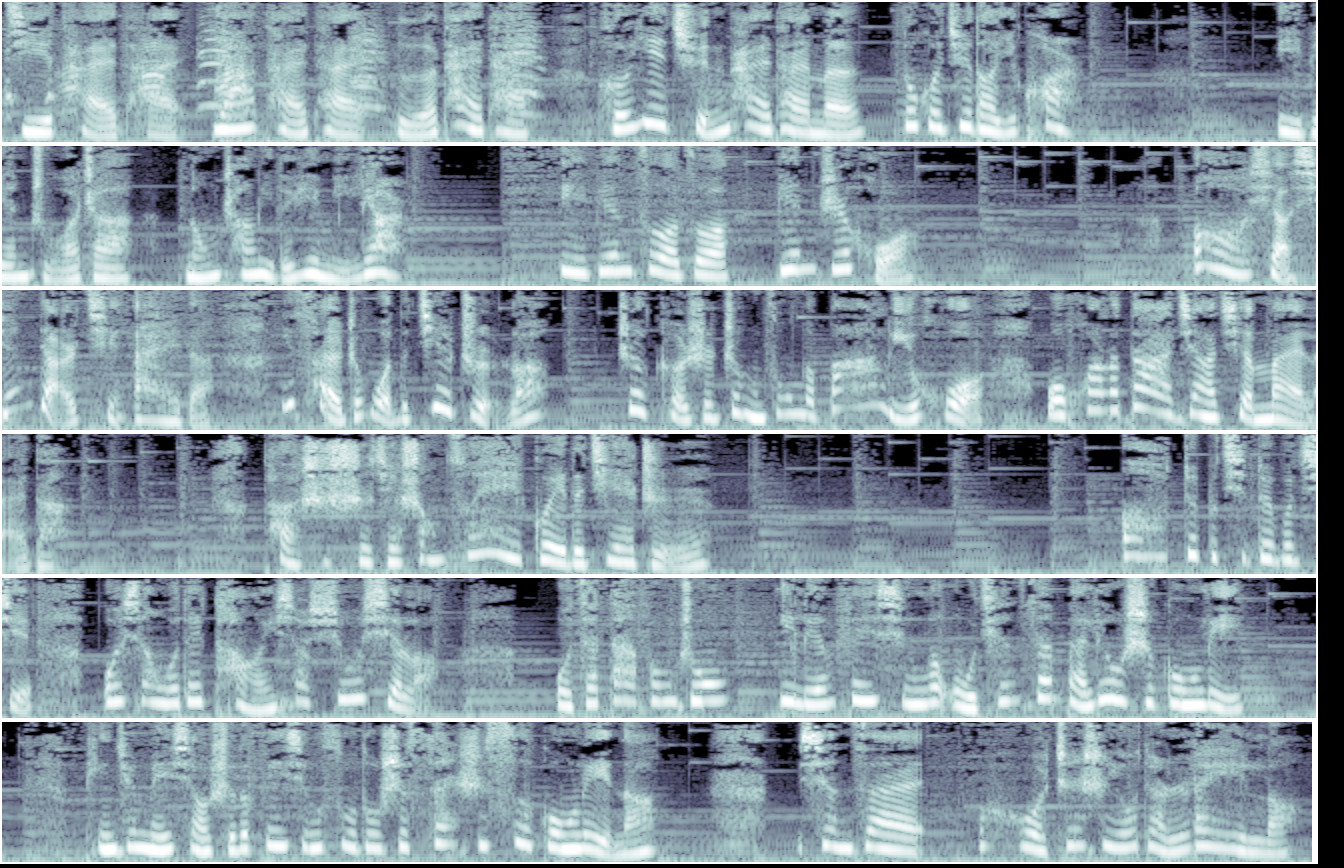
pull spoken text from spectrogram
鸡太太、鸭太太、鹅太太和一群太太们都会聚到一块儿，一边啄着农场里的玉米粒儿，一边做做编织活。哦，小心点儿，亲爱的，你踩着我的戒指了。这可是正宗的巴黎货，我花了大价钱买来的。它是世界上最贵的戒指。对不起，对不起，我想我得躺一下休息了。我在大风中一连飞行了五千三百六十公里，平均每小时的飞行速度是三十四公里呢。现在我真是有点累了。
